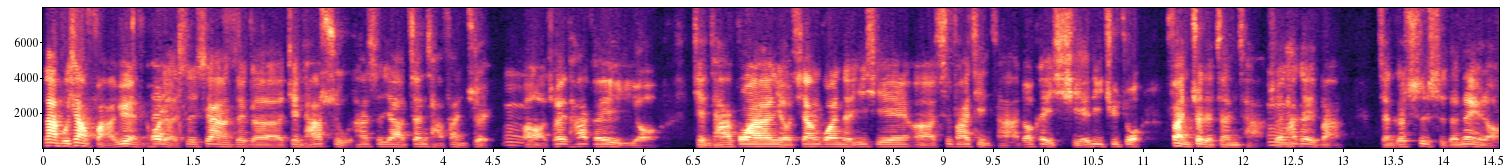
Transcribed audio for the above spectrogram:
那不像法院或者是像这个检察署，它是要侦查犯罪，嗯。啊，所以它可以有检察官有相关的一些啊司法警察都可以协力去做犯罪的侦查，所以它可以把。整个事实的内容，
